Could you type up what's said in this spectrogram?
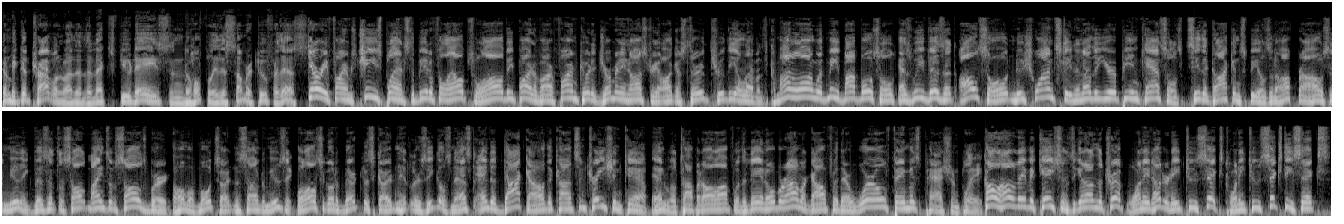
going to be good traveling weather the next few days and hopefully this summer too for this. Dairy farms, cheese plants, the beautiful Alps will all be part of our farm tour to Germany and Austria August 3rd through the 11th. Come on along with me, Bob Bosold, as we visit also Neuschwanstein and other European castles. See the Glockenspiels and Hofbrauhaus in Munich. Visit the salt mines of Salzburg, the home of Mozart and the sound of music. We'll also go to Berchtesgaden, Hitler's Eagle's Nest, and to Dachau, the concentration camp. And we'll top it all off with a day in Oberammergau for their world famous passion play. Call Holiday Vacations to get on the trip. 1 800 826 2266.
